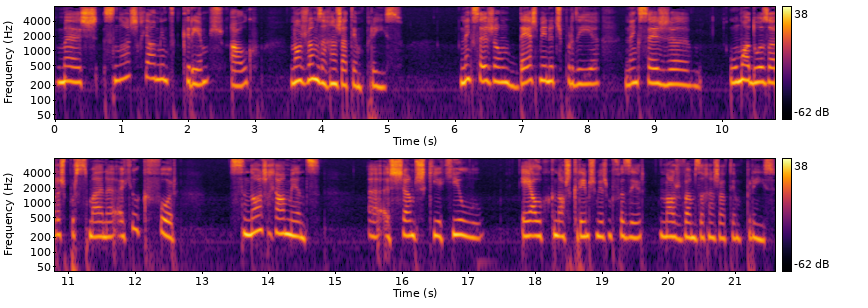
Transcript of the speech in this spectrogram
mas se nós realmente queremos algo, nós vamos arranjar tempo para isso. Nem que sejam 10 minutos por dia, nem que seja uma ou duas horas por semana, aquilo que for. Se nós realmente uh, achamos que aquilo é algo que nós queremos mesmo fazer, nós vamos arranjar tempo para isso.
